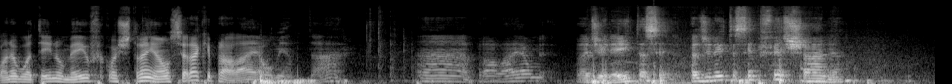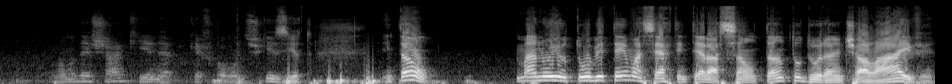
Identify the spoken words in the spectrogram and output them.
quando eu botei no meio ficou estranhão. Será que para lá é aumentar? Ah, para lá é aumentar. Para direita, para direita é sempre fechar, né? Vamos deixar aqui, né? Porque ficou muito esquisito. Então, mas no YouTube tem uma certa interação tanto durante a live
